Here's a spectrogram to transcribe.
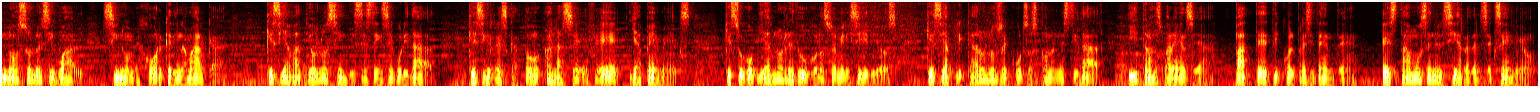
no solo es igual, sino mejor que Dinamarca, que si abatió los índices de inseguridad, que si rescató a la CFE y a Pemex, que su gobierno redujo los feminicidios, que se aplicaron los recursos con honestidad y transparencia. Patético el presidente. Estamos en el cierre del sexenio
